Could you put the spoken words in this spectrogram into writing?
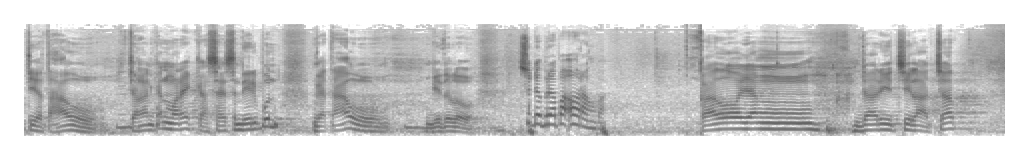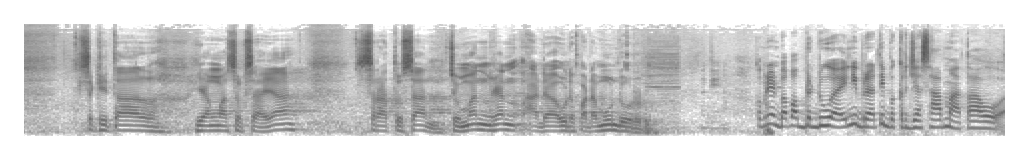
Tidak tahu. Hmm. Jangankan mereka, saya sendiri pun nggak tahu, hmm. gitu loh. Sudah berapa orang, Pak? Kalau yang dari Cilacap sekitar yang masuk saya seratusan, cuman kan ada udah pada mundur. Kemudian Bapak berdua ini berarti bekerja sama atau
